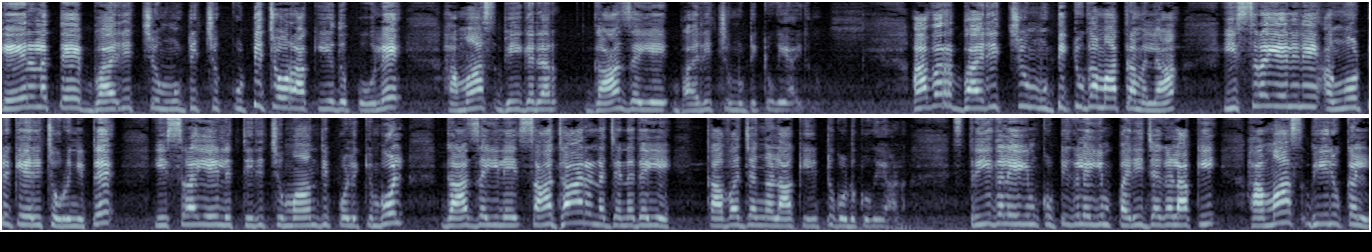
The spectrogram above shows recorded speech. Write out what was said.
കേരളത്തെ ഭരിച്ചു മുട്ടിച്ചു കുട്ടിച്ചോറാക്കിയതുപോലെ ഹമാസ് ഭീകരർ ഗാസയെ ഭരിച്ചു മുട്ടിക്കുകയായിരുന്നു. അവർ ഭരിച്ചു മുട്ടിക്കുക മാത്രമല്ല ഇസ്രയേലിനെ അങ്ങോട്ട് കയറി ചൊറിഞ്ഞിട്ട് ഇസ്രയേൽ തിരിച്ചു മാന്തി പൊളിക്കുമ്പോൾ ഗാസയിലെ സാധാരണ ജനതയെ കവചങ്ങളാക്കി ഇട്ടുകൊടുക്കുകയാണ്. സ്ത്രീകളെയും കുട്ടികളെയും പരിചകളാക്കി ഹമാസ് ഭീരുക്കൾ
